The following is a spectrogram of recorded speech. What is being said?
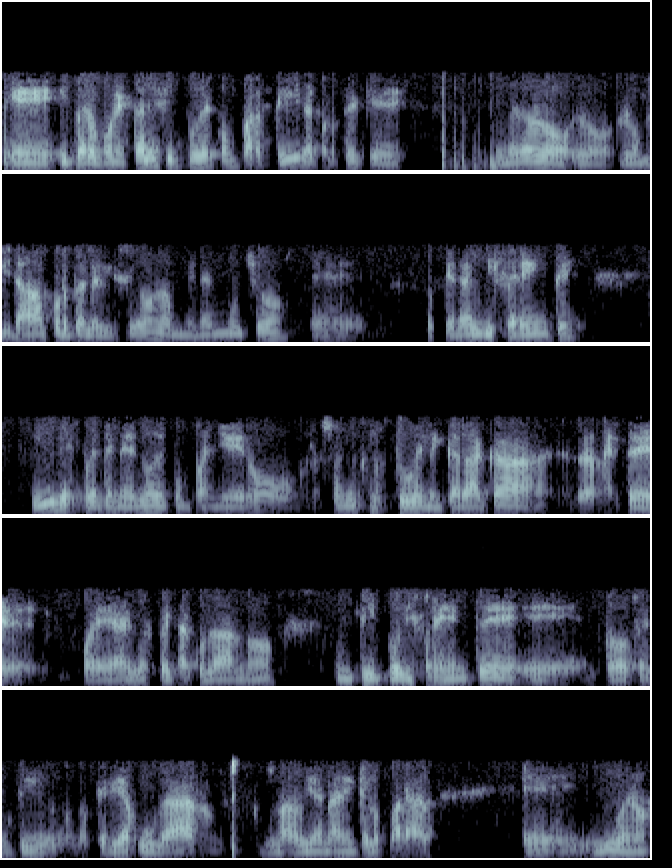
Eh, y pero con Stalin sí pude compartir, aparte que primero lo, lo, lo miraba por televisión, lo miré mucho, eh, porque era el diferente, y después tenerlo de compañero, los años que lo estuve en Caracas, realmente fue algo espectacular, ¿no? Un tipo diferente eh, en todo sentido, no quería jugar, no había nadie que lo parara. Eh, y bueno,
